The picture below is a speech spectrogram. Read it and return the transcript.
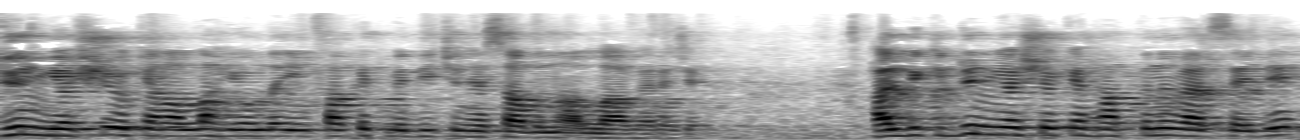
dün yaşıyorken Allah yolunda infak etmediği için hesabını Allah'a verecek. Halbuki dün yaşıyorken hakkını verseydi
